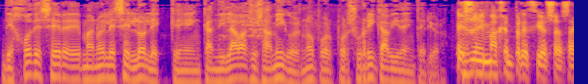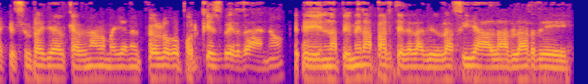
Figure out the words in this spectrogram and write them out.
dejó de ser, eh, Manuel, ese que encandilaba a sus amigos, ¿no? Por, su rica vida interior. Es una imagen preciosa, esa que subraya el cardenal Omaya en el prólogo, porque es verdad, ¿no? En la primera parte de la biografía, al hablar de,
